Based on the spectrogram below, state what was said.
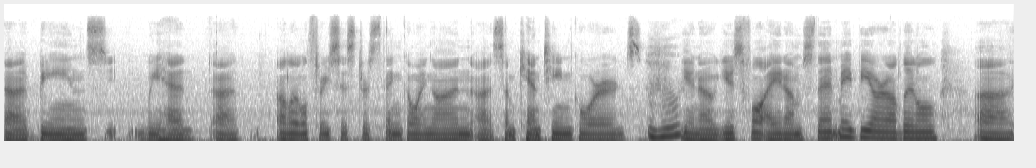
uh, beans. We had uh, a little Three Sisters thing going on, uh, some canteen gourds, you know, useful items that maybe are a little uh,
